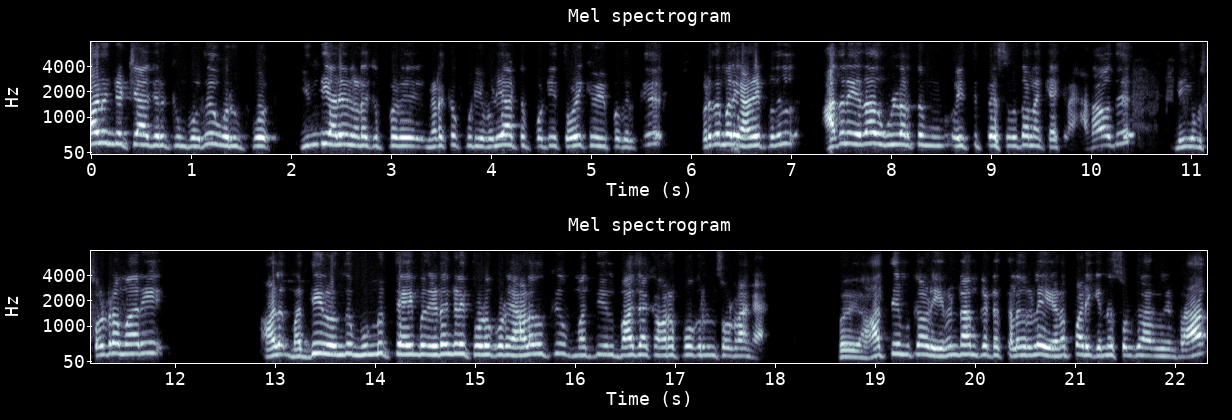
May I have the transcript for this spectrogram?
ஆளுங்கட்சியாக இருக்கும் போது ஒரு இந்திய அளவில் நடக்கப்படு நடக்கக்கூடிய விளையாட்டு போட்டியை துவக்கி வைப்பதற்கு பிரதமரை அழைப்பதில் அதுல ஏதாவது உள்ளர்த்தம் வைத்து பேசுவதுதான் நான் கேட்கிறேன். அதாவது நீங்க சொல்ற மாதிரி மத்தியில் வந்து முன்னூத்தி ஐம்பது இடங்களை தொடக்கூடிய அளவுக்கு மத்தியில் பாஜக வரப்போகிறதுன்னு சொல்றாங்க. அதிமுகவுடைய இரண்டாம் கட்ட தலைவர்களே எடப்பாடிக்கு என்ன சொல்கிறார்கள் என்றால்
